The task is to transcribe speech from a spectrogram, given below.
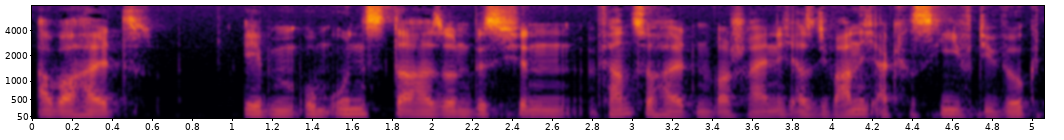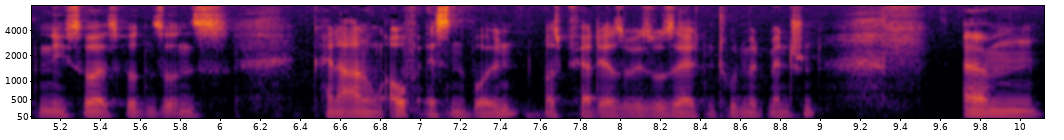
aber halt eben um uns da so ein bisschen fernzuhalten wahrscheinlich. Also die waren nicht aggressiv, die wirkten nicht so, als würden sie uns, keine Ahnung, aufessen wollen, was Pferde ja sowieso selten tun mit Menschen. Ähm,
